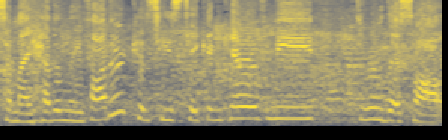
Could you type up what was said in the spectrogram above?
to my Heavenly Father because He's taken care of me through this all.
